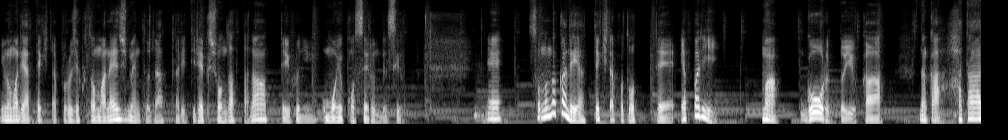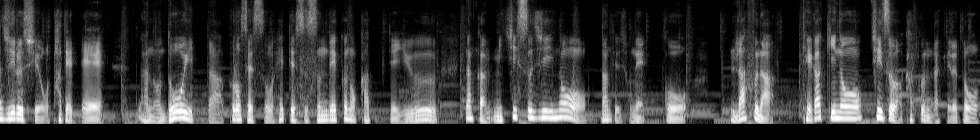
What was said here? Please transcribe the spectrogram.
今までやってきたプロジェクトマネジメントであったり、ディレクションだったなっていうふうに思い起こせるんですよ。で、その中でやってきたことって、やっぱり、まあ、ゴールというか、なんか旗印を立てて、あのどういったプロセスを経て進んでいくのかっていう、なんか道筋の、なんて言うんでしょうね、こう、ラフな手書きの地図は書くんだけれど、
